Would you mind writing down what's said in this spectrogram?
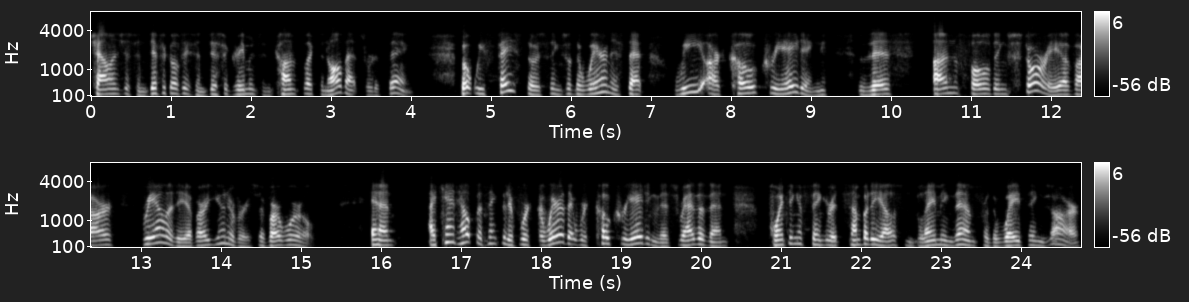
challenges and difficulties and disagreements and conflict and all that sort of thing. But we face those things with awareness that we are co creating this unfolding story of our reality, of our universe, of our world. And I can't help but think that if we're aware that we're co creating this rather than pointing a finger at somebody else and blaming them for the way things are,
